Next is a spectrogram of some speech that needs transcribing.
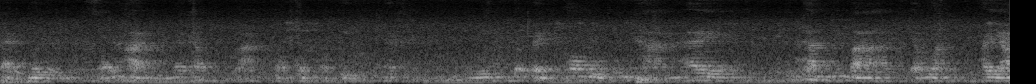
82,000น 2,000 นะครับบาทต่อคนต่อปีนะครับนี้ก็เป็นข้อมูลพื้นฐานให้ทุกท่านที่มาจังหวัดพะเยา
